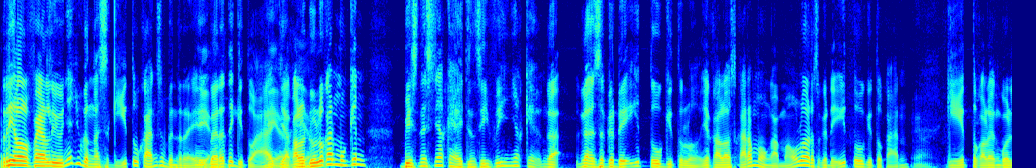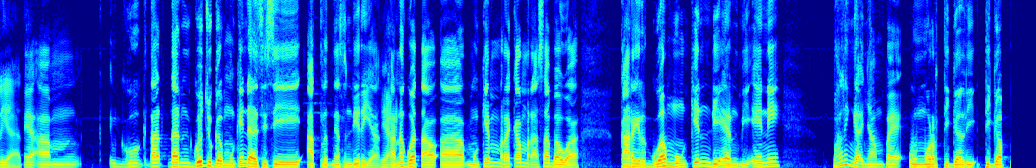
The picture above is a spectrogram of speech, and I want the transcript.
real value-nya juga nggak segitu kan sebenarnya. Iya. Ibaratnya gitu aja. Iya, Kalau iya. dulu kan mungkin bisnisnya kayak agency fee-nya kayak nggak nggak segede itu gitu loh. Ya kalau sekarang mau nggak mau lo harus gede itu gitu kan. Iya. Gitu kalau yang gue lihat. Ya, um, gua, dan gue juga mungkin dari sisi atletnya sendiri ya, Ya. karena gue tahu uh, mungkin mereka merasa bahwa karir gue mungkin di NBA nih paling nggak nyampe umur 30 30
